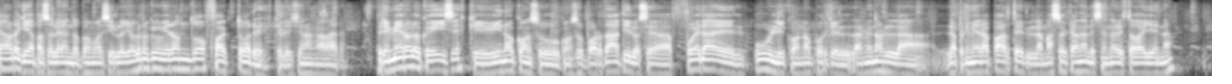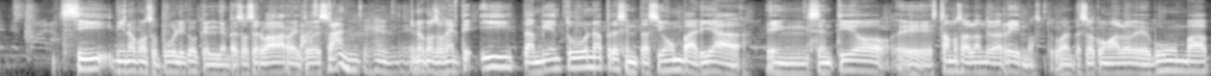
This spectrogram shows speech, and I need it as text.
ahora que ya pasó el evento, podemos decirlo, yo creo que hubieron dos factores que le hicieron ganar. Primero lo que dices, es que vino con su, con su portátil, o sea, fuera del público, ¿no? Porque al menos la, la primera parte, la más cercana al escenario, estaba llena sí vino con su público, que le empezó a hacer barra y todo eso. gente. Vino con su gente y también tuvo una presentación variada. En sentido, eh, estamos hablando de ritmos. Tuvo, empezó con algo de boom bap,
